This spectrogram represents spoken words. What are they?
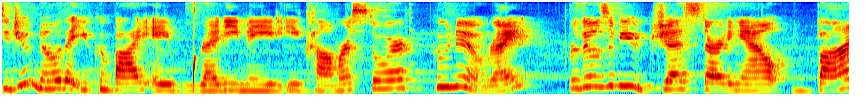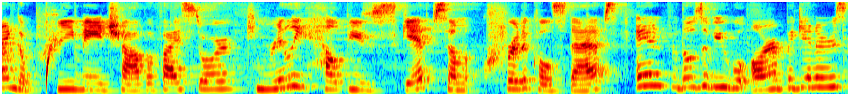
Did you know that you can buy a ready-made e-commerce store? Who knew, right? For those of you just starting out, buying a pre-made Shopify store can really help you skip some critical steps. And for those of you who aren't beginners,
